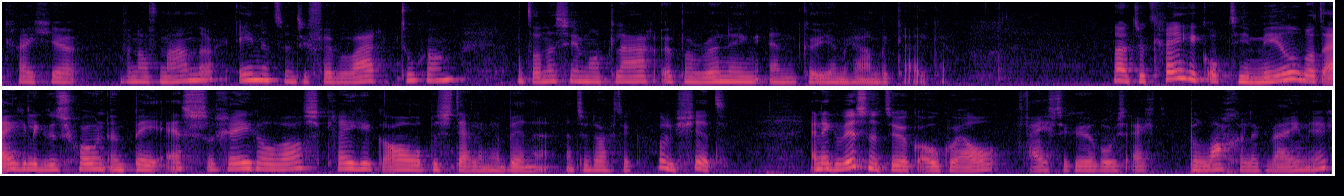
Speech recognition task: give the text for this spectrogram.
krijg je vanaf maandag 21 februari toegang want dan is hij helemaal klaar, up and running en kun je hem gaan bekijken. Nou, toen kreeg ik op die mail, wat eigenlijk dus gewoon een PS-regel was, kreeg ik al bestellingen binnen. En toen dacht ik, holy shit. En ik wist natuurlijk ook wel, 50 euro is echt belachelijk weinig.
